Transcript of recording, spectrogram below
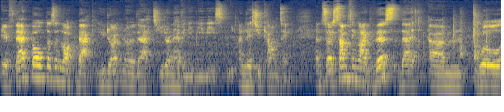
if that bolt doesn't lock back, you don't know that you don't have any BBs unless you're counting. And so something like this that um, will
